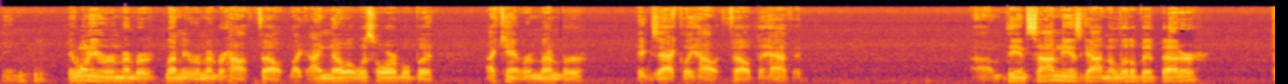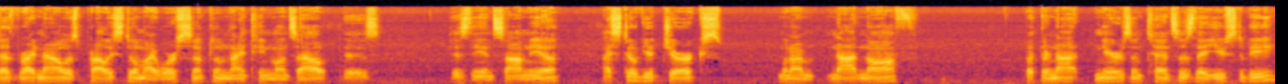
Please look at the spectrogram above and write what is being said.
I mean, mm-hmm. It won't even remember let me remember how it felt. Like I know it was horrible, but I can't remember exactly how it felt to have it. Um, the insomnia has gotten a little bit better. That right now is probably still my worst symptom. 19 months out is is the insomnia. I still get jerks when i'm nodding off but they're not near as intense as they used to be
